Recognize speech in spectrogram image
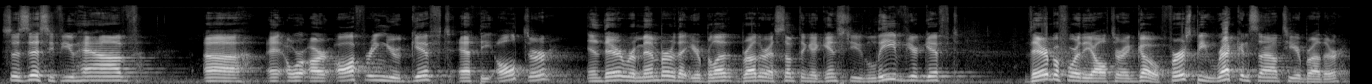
says this If you have uh, or are offering your gift at the altar, and there remember that your brother has something against you, leave your gift there before the altar and go. First be reconciled to your brother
